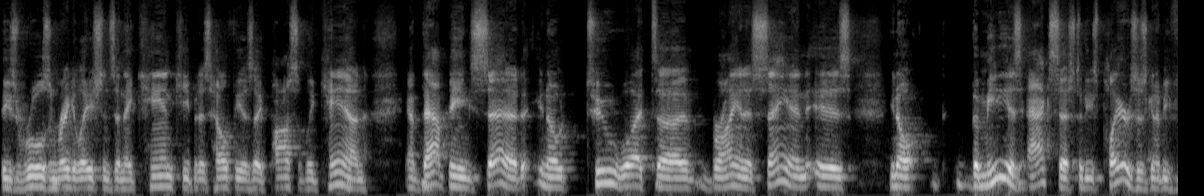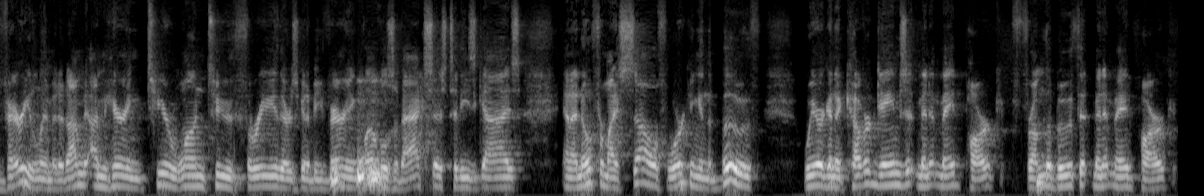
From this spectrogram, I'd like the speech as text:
these rules and regulations and they can keep it as healthy as they possibly can and that being said you know to what uh, brian is saying is you know the media's access to these players is going to be very limited i'm, I'm hearing tier one two three there's going to be varying levels of access to these guys and I know for myself, working in the booth, we are going to cover games at Minute Maid Park from the booth at Minute Maid Park.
